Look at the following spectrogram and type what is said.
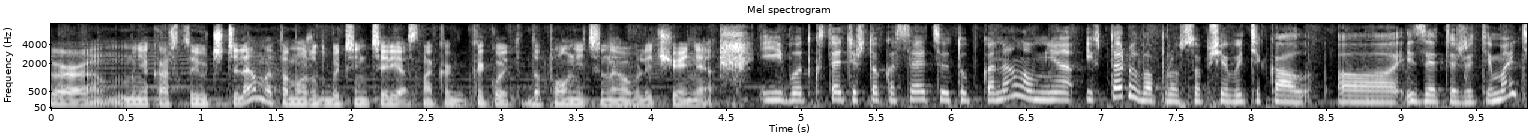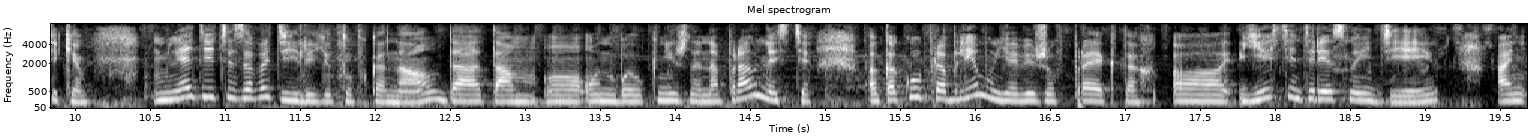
э, мне кажется, и учителям это может быть интересно, как какое-то дополнительное увлечение. И вот, кстати, что касается YouTube-канала, у меня и второй вопрос вообще вытекал э, из этой же тематики. У меня дети заводили YouTube-канал, да, там э, он был книжной направленности. А какую проблему я вижу в проектах? Э, есть интересные идеи, они,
